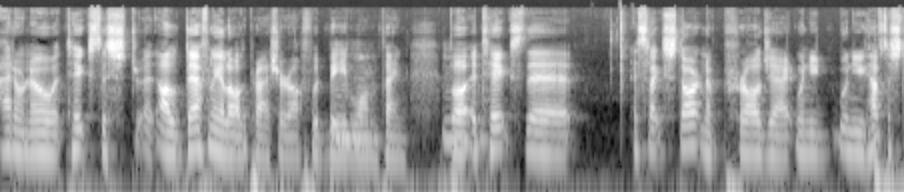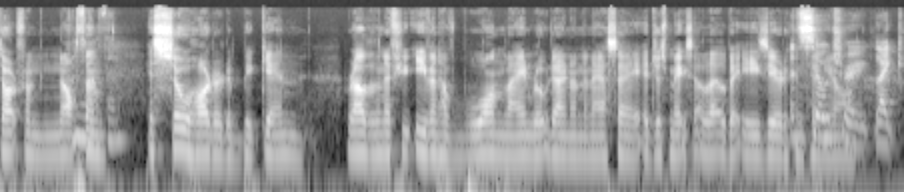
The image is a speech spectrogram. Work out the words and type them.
I don't know. It takes the str- I'll definitely a lot of the pressure off would be Mhm. one thing, but it mhm. takes the it's like starting a project when you when you have to start from nothing. Nothing. It's so harder to begin rather than if you even have one line wrote down on an essay. It just makes it a little bit easier to continue. It's so continue on. true. Like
